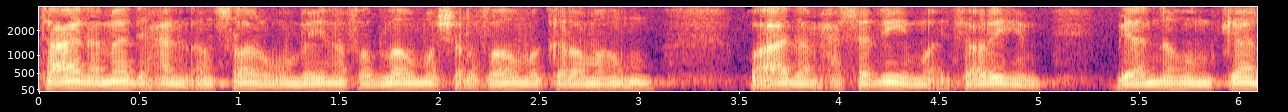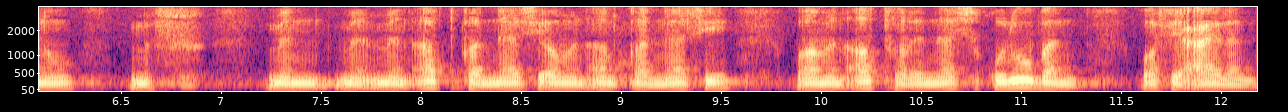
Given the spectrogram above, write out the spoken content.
تعالى مادحا الأنصار ومبين فضلهم وشرفهم وكرمهم وعدم حسدهم وإثارهم بأنهم كانوا من من أتقى الناس ومن أنقى الناس ومن أطهر الناس قلوبا وفعالا.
